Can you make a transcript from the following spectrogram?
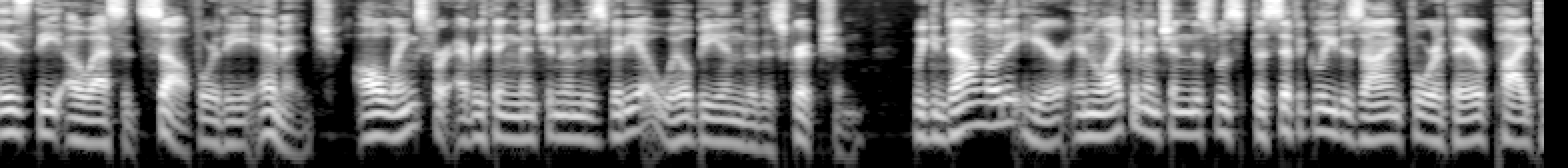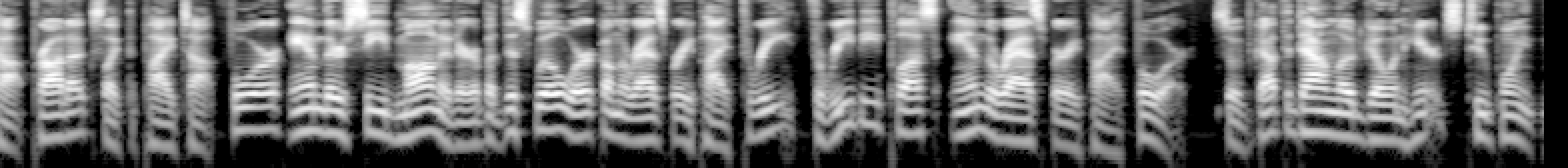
is the OS itself, or the image. All links for everything mentioned in this video will be in the description. We can download it here, and like I mentioned, this was specifically designed for their PiTop products like the PiTop 4 and their CEED monitor, but this will work on the Raspberry Pi 3, 3B Plus, and the Raspberry Pi 4. So we've got the download going here. It's 2.3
